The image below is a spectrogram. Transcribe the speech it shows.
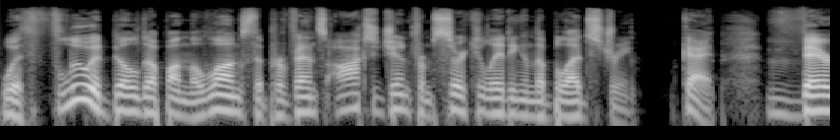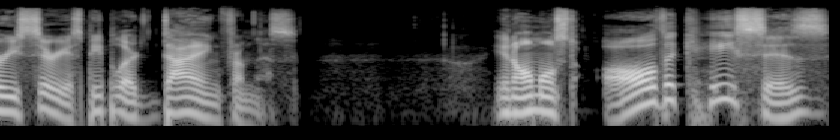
with fluid buildup on the lungs that prevents oxygen from circulating in the bloodstream. Okay, very serious. People are dying from this. In almost all the cases,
